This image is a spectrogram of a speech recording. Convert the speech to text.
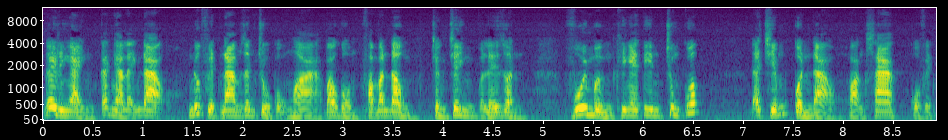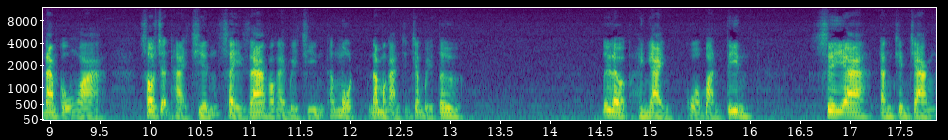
Đây là hình ảnh các nhà lãnh đạo nước Việt Nam Dân Chủ Cộng Hòa bao gồm Phạm Văn Đồng, Trường Trinh và Lê Duẩn vui mừng khi nghe tin Trung Quốc đã chiếm quần đảo Hoàng Sa của Việt Nam Cộng Hòa sau trận hải chiến xảy ra vào ngày 19 tháng 1 năm 1974. Đây là hình ảnh của bản tin CIA đăng trên trang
